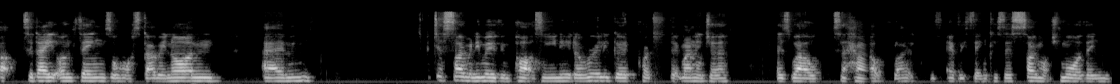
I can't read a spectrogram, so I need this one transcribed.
up to date on things, on what's going on. Um, just so many moving parts, and you need a really good project manager as well to help like with everything because there's so much more than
